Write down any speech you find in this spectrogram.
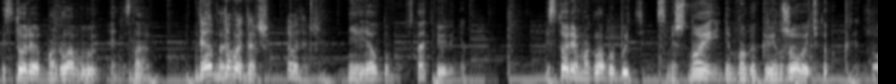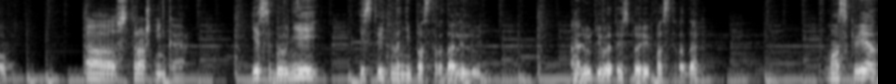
История могла бы, я не знаю. Да, давай дальше, давай дальше. Не, я думаю, читать ее или нет. История могла бы быть смешной и немного кринжовой. Что такое кринжовой? Э, страшненькая. Если бы в ней действительно не пострадали люди. А люди в этой истории пострадали. В Москве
